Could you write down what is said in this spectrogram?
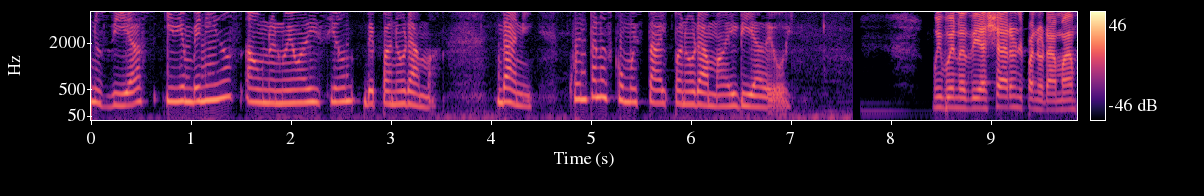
buenos días y bienvenidos a una nueva edición de Panorama. Dani, cuéntanos cómo está el panorama el día de hoy. Muy buenos días Sharon, el panorama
